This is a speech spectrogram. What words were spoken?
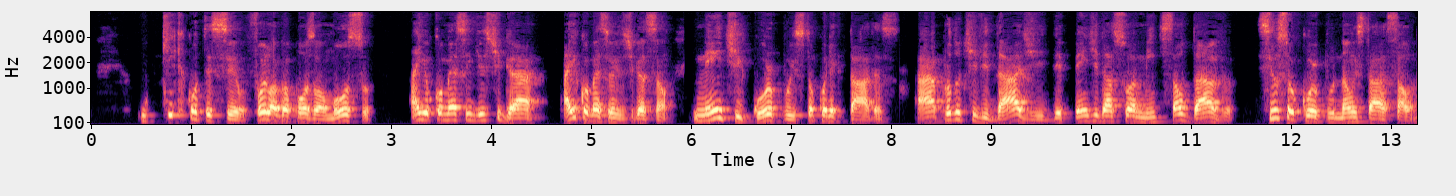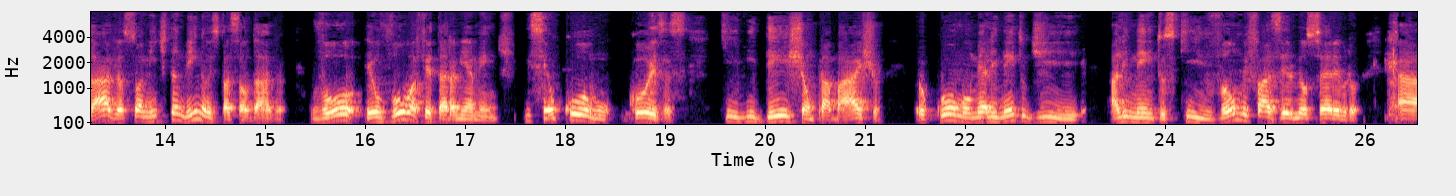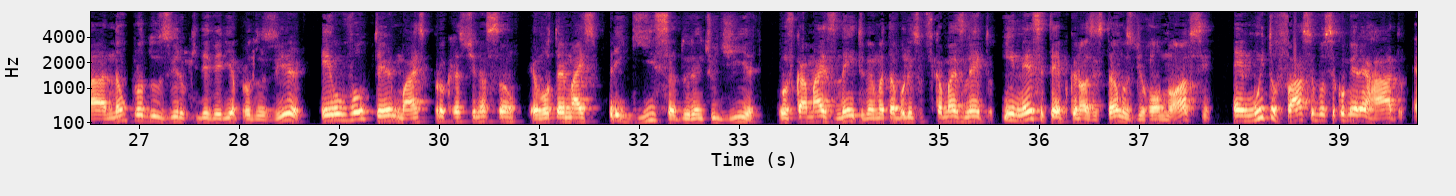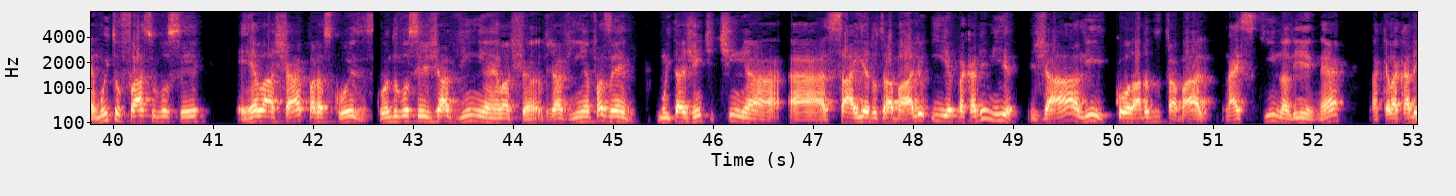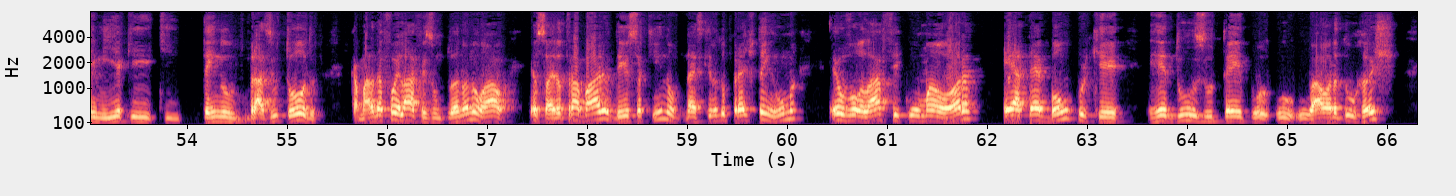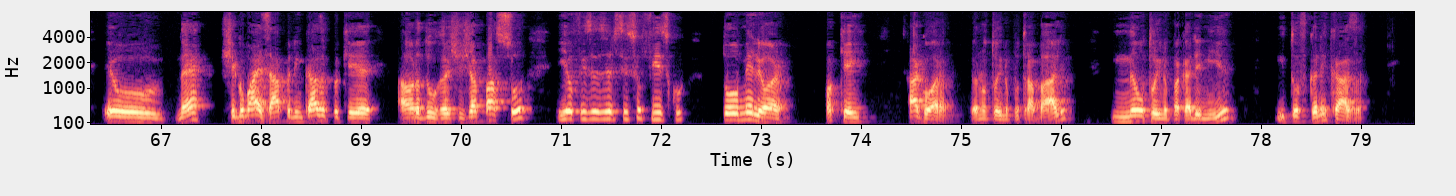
o que, que aconteceu. Foi logo após o almoço? Aí eu começo a investigar. Aí começa a investigação. Mente e corpo estão conectadas. A produtividade depende da sua mente saudável. Se o seu corpo não está saudável, a sua mente também não está saudável vou, eu vou afetar a minha mente. E se eu como coisas que me deixam para baixo, eu como, me alimento de alimentos que vão me fazer meu cérebro a não produzir o que deveria produzir, eu vou ter mais procrastinação, eu vou ter mais preguiça durante o dia, vou ficar mais lento, meu metabolismo fica mais lento. E nesse tempo que nós estamos de home office, é muito fácil você comer errado, é muito fácil você relaxar para as coisas quando você já vinha relaxando, já vinha fazendo muita gente tinha a saía do trabalho e ia para academia, já ali colada do trabalho, na esquina ali, né? Naquela academia que, que tem no Brasil todo. Camarada foi lá, fez um plano anual. Eu saí do trabalho, desço aqui no, na esquina do prédio tem uma, eu vou lá, fico uma hora, é até bom porque reduz o tempo, o, a hora do rush. Eu, né? Chego mais rápido em casa porque a hora do rush já passou e eu fiz exercício físico, tô melhor. Ok, Agora, eu não estou indo para o trabalho, não estou indo para academia e estou ficando em casa.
